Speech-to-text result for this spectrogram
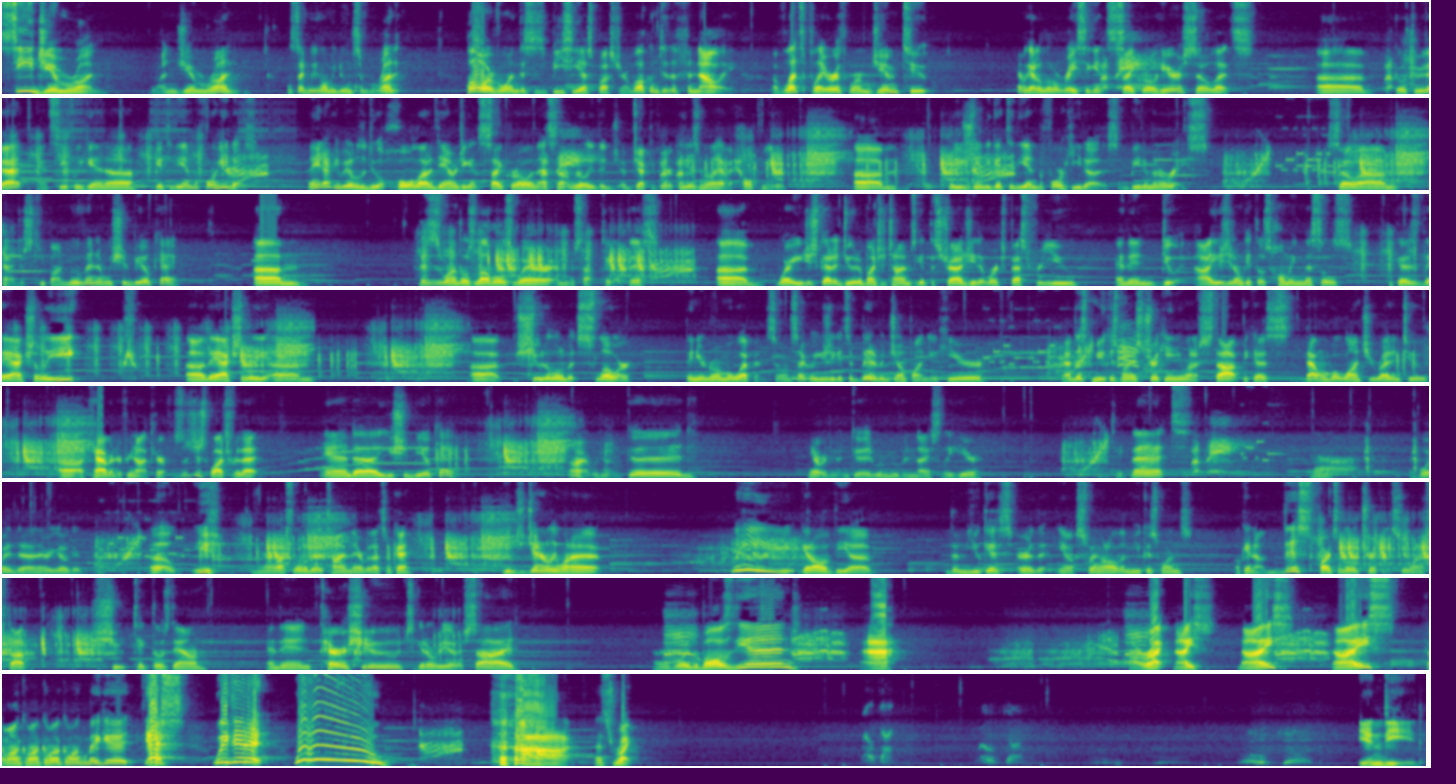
See Jim run. Run, Jim, run. Looks like we're going to be doing some running. Hello, everyone. This is BCSBuster, and welcome to the finale of Let's Play Earthworm Jim 2. And we got a little race against Psycrow here, so let's uh, go through that and see if we can uh, get to the end before he does. Now, you're not going to be able to do a whole lot of damage against Psycrow, and that's not really the objective here, because he doesn't really have a health meter. Um, but you just need to get to the end before he does, and beat him in a race. So, um, yeah, just keep on moving, and we should be okay. Um, this is one of those levels where, I'm going to stop take up this, uh, where you just got to do it a bunch of times to get the strategy that works best for you, and then do it. I usually don't get those homing missiles, because they actually, uh, they actually, um, uh, shoot a little bit slower than your normal weapon. So Psycrow usually gets a bit of a jump on you here. Now this mucus one is tricky and you want to stop because that one will launch you right into uh, a cavern if you're not careful. So just watch for that and uh, you should be okay. Alright, we're doing good. Yeah, we're doing good. We're moving nicely here. Take that. avoid, uh, there we go. Good. Uh-oh. Yeah, I lost a little bit of time there, but that's okay. You generally want to get all of the uh, the mucus, or the, you know, swing on all the mucus ones. Okay, now this part's a little tricky, so you want to stop, shoot, take those down, and then parachute to get over the other side. And avoid the balls at the end. Ah. All right, nice, nice, nice. Come on, come on, come on, come on, make it. Yes, we did it. Woohoo! Ha ha! That's right. Well done. Well done. Well done. Indeed.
